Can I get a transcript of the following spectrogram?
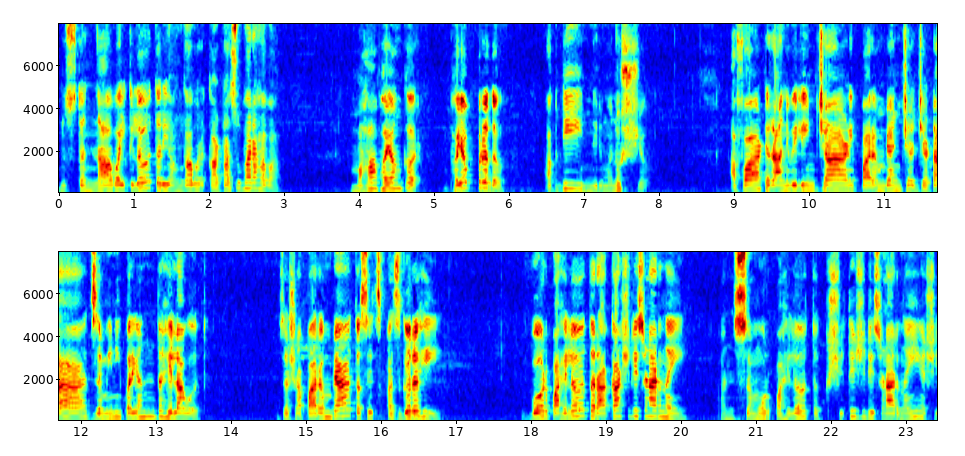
नुसतं नाव ऐकलं तरी अंगावर काटाच उभा राहावा. महाभयंकर भयप्रद अगदी निर्मनुष्य. अफाट रानवेलींच्या आणि पारंब्यांच्या जटा जमिनीपर्यंत हेलावत. जशा पारंब्या तसेच अजगरही. वर पाहिलं तर आकाश दिसणार नाही आणि समोर पाहिलं तर क्षितिज दिसणार नाही अशी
